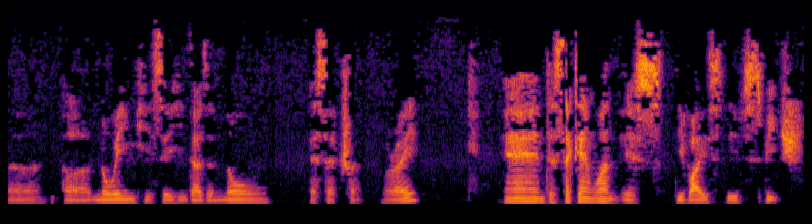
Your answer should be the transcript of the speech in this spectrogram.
uh, knowing he say he doesn't know, etc. Alright? And the second one is divisive speech.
